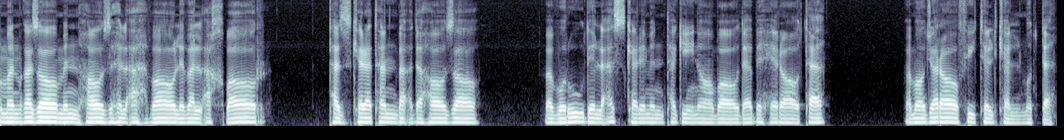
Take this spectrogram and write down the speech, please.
من غزا من هذه الأحوال و الأخبار تذکرة بعد هذا و ورود العسکر من تگیناباد بهراة و ما جری فی تلک المدة.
